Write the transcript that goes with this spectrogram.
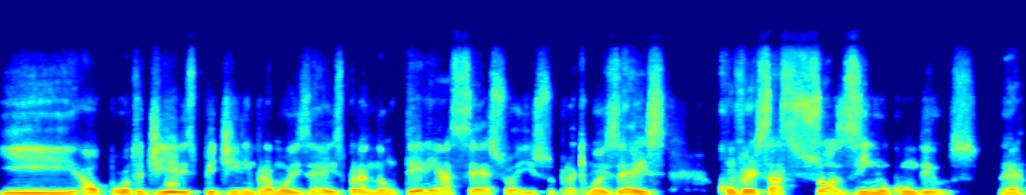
E ao ponto de eles pedirem para Moisés para não terem acesso a isso, para que Moisés conversasse sozinho com Deus, né?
